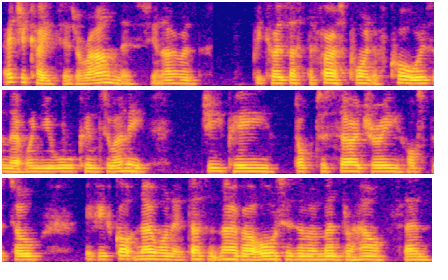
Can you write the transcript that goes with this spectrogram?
educated around this, you know, and because that's the first point of call, isn't it? When you walk into any GP, doctor, surgery, hospital, if you've got no one that doesn't know about autism and mental health, then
